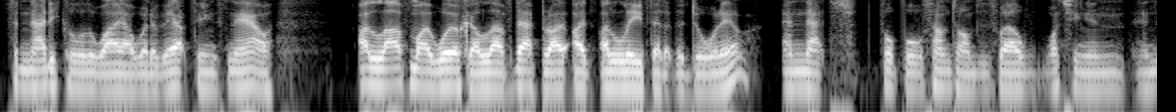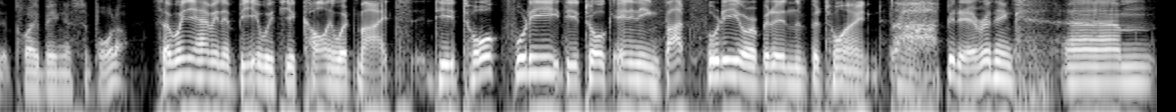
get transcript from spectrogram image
fanatical of the way I went about things. Now, I love my work, I love that, but I, I, I leave that at the door now. And that's football sometimes as well, watching and, and probably being a supporter. so when you're having a beer with your Collingwood mates, do you talk footy? Do you talk anything but footy or a bit in between? a bit of everything. Um,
